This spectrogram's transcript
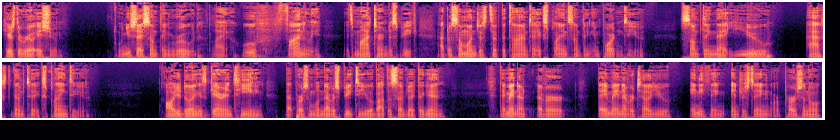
Here's the real issue. When you say something rude, like, ooh, finally, it's my turn to speak, after someone just took the time to explain something important to you, something that you asked them to explain to you. All you're doing is guaranteeing that person will never speak to you about the subject again. They may never they may never tell you anything interesting or personal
